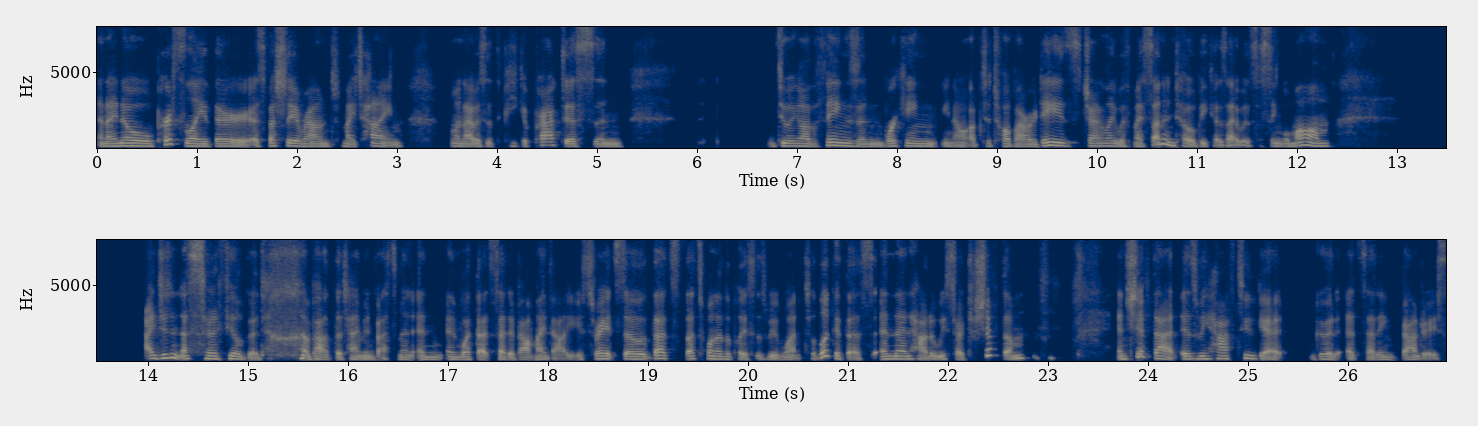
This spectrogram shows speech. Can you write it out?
And i know personally there especially around my time when i was at the peak of practice and doing all the things and working, you know, up to 12 hour days, generally with my son in tow because I was a single mom, I didn't necessarily feel good about the time investment and, and what that said about my values, right? So that's that's one of the places we want to look at this. And then how do we start to shift them? and shift that is we have to get good at setting boundaries.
